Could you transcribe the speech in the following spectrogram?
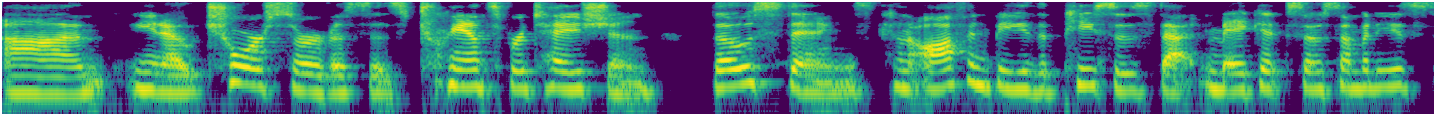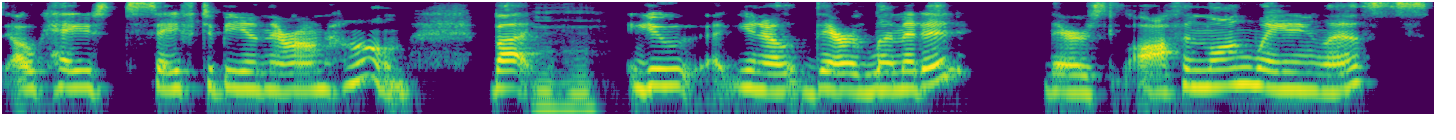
um, you know, chore services, transportation. Those things can often be the pieces that make it so somebody is okay, safe to be in their own home. But mm-hmm. you, you know, they're limited. There's often long waiting lists.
